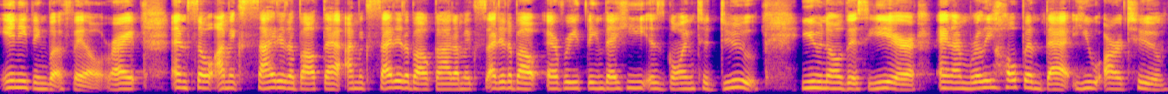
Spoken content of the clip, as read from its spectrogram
anything but fail, right? And so I'm excited about that. I'm excited about God. I'm excited about everything that He is going to do, you know, this year. And I'm really hoping that you are too.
